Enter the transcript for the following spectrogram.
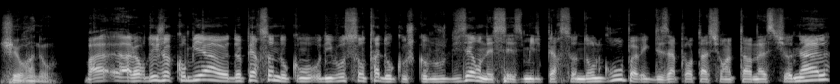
chez Orano? Bah, alors déjà, combien euh, de personnes? Donc, au niveau central Donc, comme je vous le disais, on est 16 000 personnes dans le groupe avec des implantations internationales.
